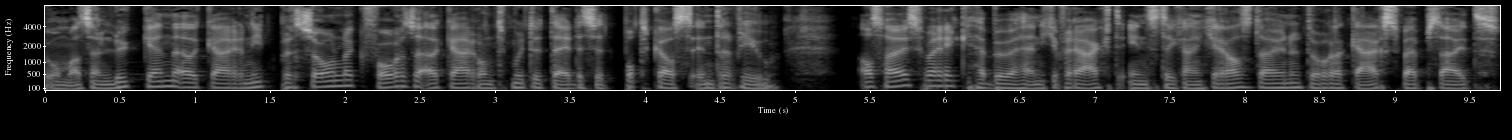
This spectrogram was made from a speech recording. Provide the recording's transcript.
Thomas en Luc kenden elkaar niet persoonlijk voor ze elkaar ontmoetten tijdens het podcast-interview. Als huiswerk hebben we hen gevraagd eens te gaan grasduinen door elkaars website.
